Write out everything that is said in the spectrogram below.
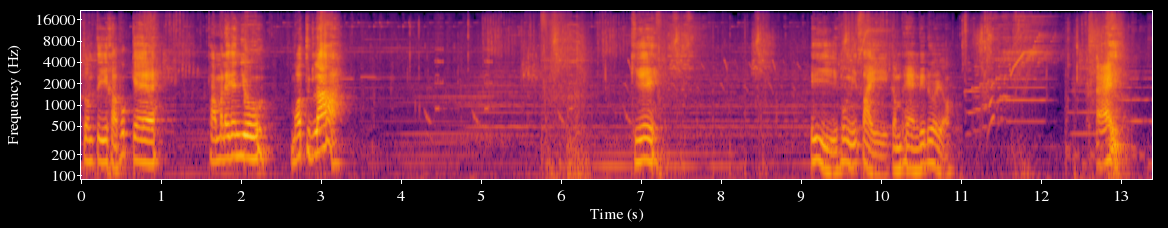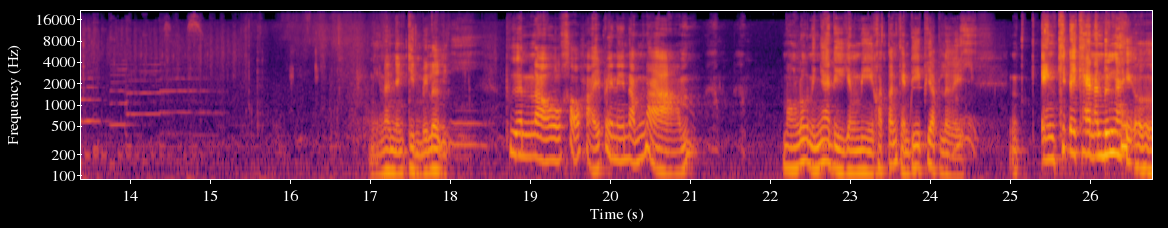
โจมตีค่ะพวกแกทำอะไรกันอยู่ มอสตูล่าโอเคอีพวกนี้ไต่กำแพงได้ด้วยเหรอ ไอ้นี่นั่นยังกินไม่เลิกอีก เพื่อนเราเขาหายไปในน้ำหนาม มองโลกในแง่ดียังมีคอตตอนแคนดี้เพียบเลย เองคิดได้แค่นั้นหรือไง เออ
